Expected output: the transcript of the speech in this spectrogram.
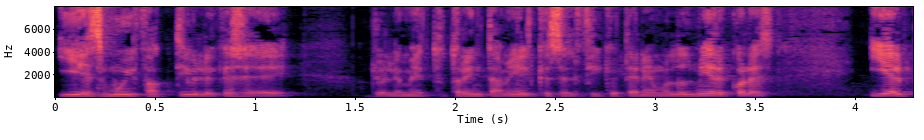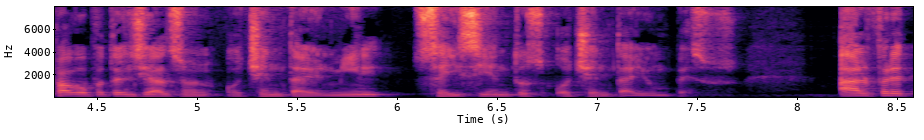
y es muy factible que se dé. Yo le meto 30 mil, que es el fee que tenemos los miércoles, y el pago potencial son 81 mil 681 pesos. Alfred,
